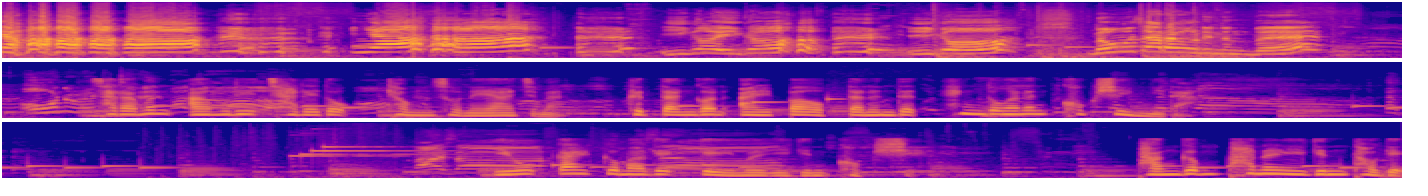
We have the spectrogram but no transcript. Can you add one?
야, 야, 이거 이거 이거 너무 잘 어울리는데? 어, 사람은? 아무리 잘해도 겸손해야 하지만 그딴 건 알 바 없다는 듯 행동하는 콕씨입니다. 나이스. 이후 깔끔하게 게임을 이긴 콕씨. 방금 판을 이긴 덕에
